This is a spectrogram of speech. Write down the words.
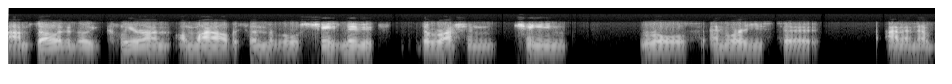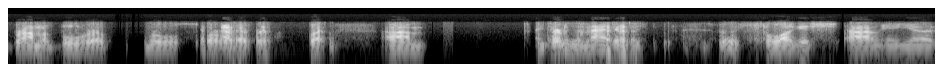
Um, so I wasn't really clear on on why all of a sudden the rules changed. Maybe it's the Russian chain rules, and we're used to I don't know Brahma bull rope rules or whatever. but um, in terms of the match, it was just it's really sluggish. Um, and, you know,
